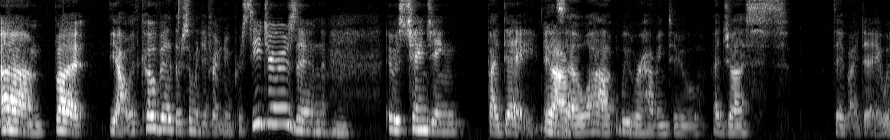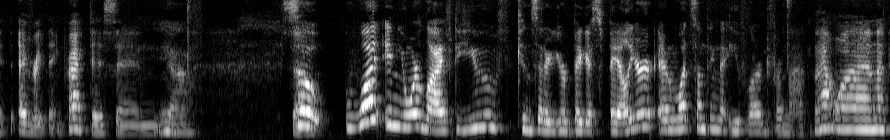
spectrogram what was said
um, but yeah, with COVID, there's so many different new procedures, and it was changing by day. And Yeah. so wow, we were having to adjust day by day with everything, practice, and yeah. so, So, what in your life do you consider your biggest failure, and what's something that you've learned from that? that one,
